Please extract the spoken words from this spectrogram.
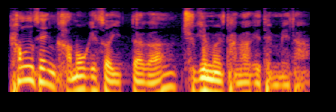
평생 감옥에서 있다가 죽임을 당하게 됩니다.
